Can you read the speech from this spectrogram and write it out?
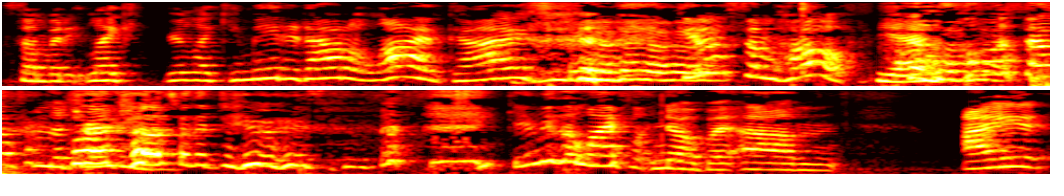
somebody like you're like you made it out alive, guys. Give us some hope. Yes. pull, us out from the trenches. for the Jews. Give me the lifeline. No, but um, I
